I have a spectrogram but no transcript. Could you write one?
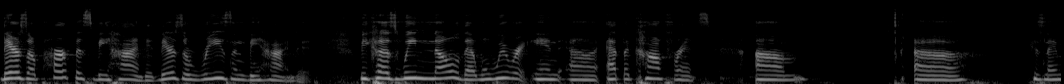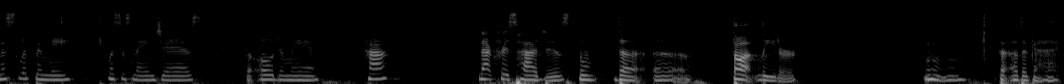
There's a purpose behind it, there's a reason behind it. Because we know that when we were in uh, at the conference, um, uh, his name is slipping me. What's his name, Jazz? The older man, huh? Not Chris Hodges, the the uh, thought leader. Mm-mm, the other guy.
